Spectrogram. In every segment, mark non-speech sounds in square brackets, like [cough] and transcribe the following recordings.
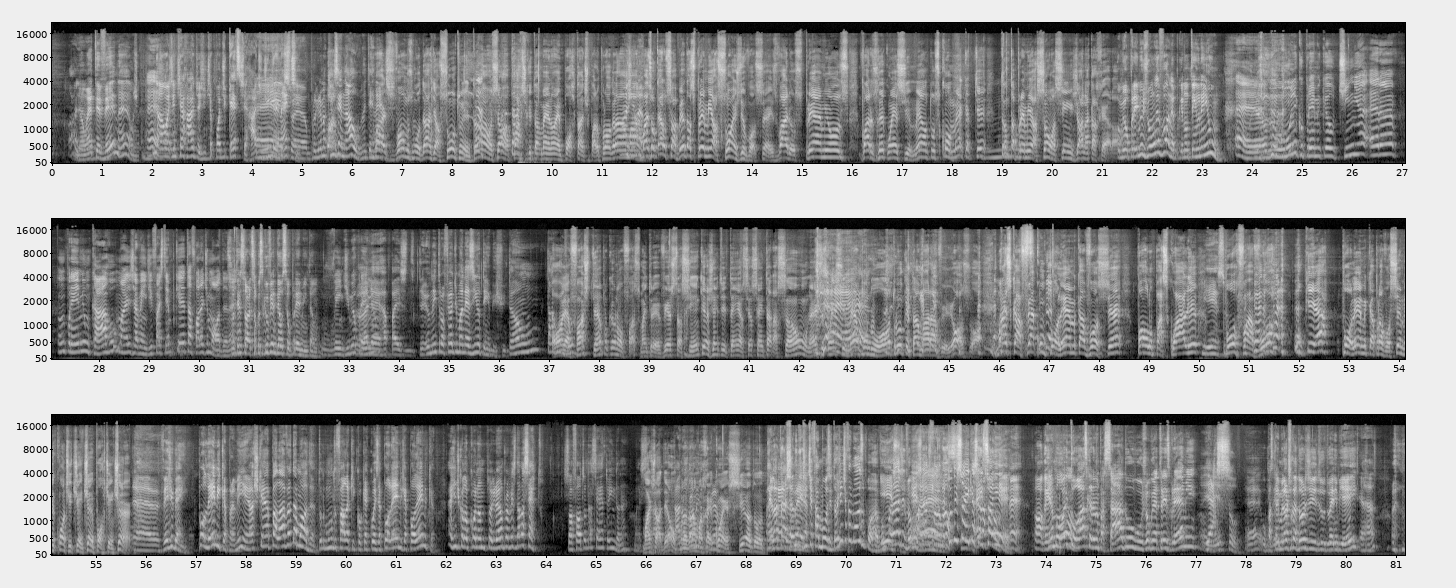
Não é TV, né? É. Não, a gente é rádio, a gente é podcast, é rádio de É, internet. Isso, é um programa quinzenal na internet. Mas vamos mudar de assunto então. [laughs] Isso é uma parte que também não é importante para o programa. Imagina. Mas eu quero saber das premiações de vocês. Vários prêmios, vários reconhecimentos. Como é que é ter tanta premiação assim já na carreira? O meu prêmio o João levou, né? Porque não tenho nenhum. É, o único prêmio que eu tinha era um prêmio, um carro, mas já vendi faz tempo porque tá fora de moda, né? Só tem sorte, só conseguiu vender o seu prêmio, então. Vendi meu prêmio. Olha, rapaz, eu nem troféu de manezinho eu tenho, bicho. Então, tá bom, Olha, viu? faz tempo que eu não faço uma entrevista assim que a gente tem assim, essa interação, né? Esse [laughs] conhecimento um do outro que tá maravilhoso. ó. Mais café com polêmica, você, Paulo Pasquale. Isso. Por favor, [laughs] o que é polêmica pra você? Me conte tintim por tintim. É, veja bem, polêmica pra mim, eu acho que é a palavra da moda. Todo mundo fala que qualquer coisa é polêmica, é polêmica. A gente colocou o nome do programa pra ver se dava certo. Só falta dar certo ainda, né? Mas já tá- deu um tá no programa do programa. reconhecido. Ela tá achando que a gente é famoso, então a gente é famoso, porra. Vamos Isso, parar de, vamos isso, parar de é. falar mal. Tudo isso aí que a É senhora isso aí. falou. É. Ó, ganhamos oito Oscar ano passado, o jogo ganhou três Grammy. Yes. Isso. É, o Pascal é o melhor jogador de- do, do NBA. Aham.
